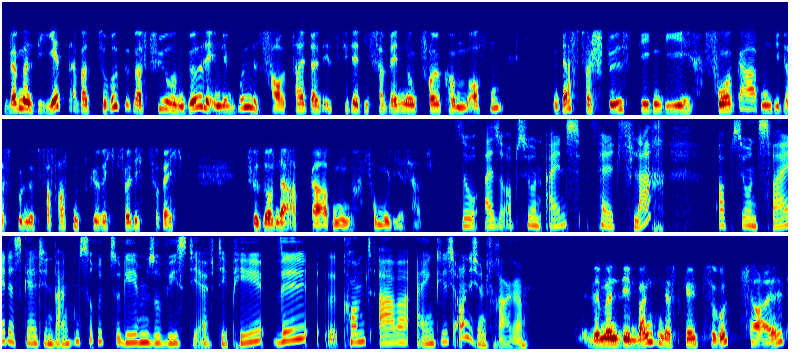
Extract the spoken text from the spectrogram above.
Wenn man sie jetzt aber zurück überführen würde in den Bundeshaushalt, dann ist wieder die Verwendung vollkommen offen. Und das verstößt gegen die Vorgaben, die das Bundesverfassungsgericht völlig zu Recht für Sonderabgaben formuliert hat. So, also Option 1 fällt flach. Option 2, das Geld den Banken zurückzugeben, so wie es die FDP will, kommt aber eigentlich auch nicht in Frage. Wenn man den Banken das Geld zurückzahlt,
